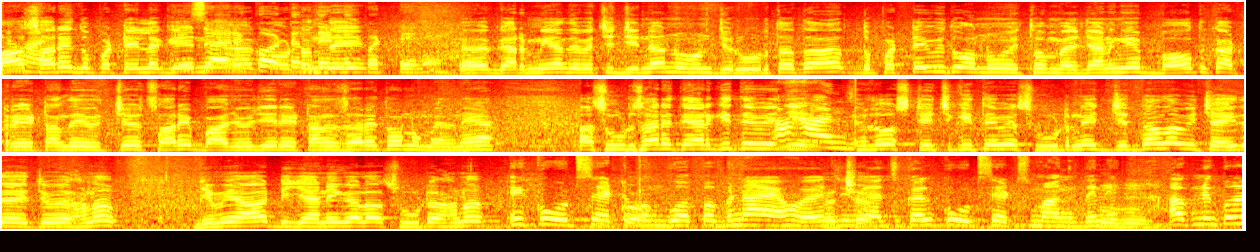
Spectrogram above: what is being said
ਆ ਸਾਰੇ ਦੁਪੱਟੇ ਲੱਗੇ ਨੇ ਆ ਕਾਟਨ ਦੇ। ਅ, ਗਰਮੀਆਂ ਦੇ ਵਿੱਚ ਜਿਨ੍ਹਾਂ ਨੂੰ ਹੁਣ ਜ਼ਰੂਰਤ ਆ ਤਾਂ ਦੁਪੱਟੇ ਵੀ ਤੁਹਾਨੂੰ ਇੱਥੋਂ ਮਿਲ ਜਾਣਗੇ ਬਹੁਤ ਘੱਟ ਰੇਟਾਂ ਦੇ ਵਿੱਚ ਸਾਰੇ ਬਾਜੋ ਜਿਹੇ ਰੇਟਾਂ ਦੇ ਸਾਰੇ ਤੁਹਾਨੂੰ ਮਿਲਨੇ ਆ ਆ ਸੂਟ ਸਾਰੇ ਤਿਆਰ ਕੀਤੇ ਹੋਏ ਜੀ ਹਾਂ, ਹਾਂਜੀ। ਲੋ ਸਟਿਚ ਕੀਤੇ ਹੋਏ ਸੂਟ ਨੇ ਜਿੱਦਾਂ ਦਾ ਵੀ ਚਾਹੀਦਾ ਇਹ 'ਚ ਹਨਾ ਜਿਵੇਂ ਆਹ ਡਿਜ਼ਾਈਨਿੰਗ ਵਾਲਾ ਸੂਟ ਆ ਹਨਾ ਇਹ ਕੋਟ ਸੈੱਟ ਵਾਂਗੂ ਆਪਾਂ ਬਣਾਇਆ ਹੋਇਆ ਅੱਛਾ। ਜਿਵੇਂ ਅੱਜ ਕੱਲ ਕੋਟ ਸੈੱਟਸ ਮੰਗਦੇ ਨੇ ਆਪਣੇ ਕੋਲ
